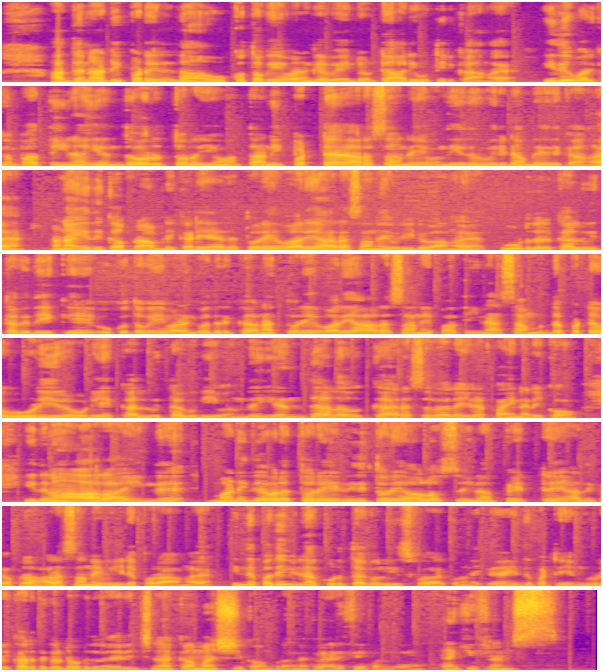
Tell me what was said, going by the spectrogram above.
அதன் அடிப்படையில் தான் ஊக்கத்தொகை வழங்க வேண்டும்ட்டு அறிவுறுத்தியிருக்காங்க. இது வரைக்கும் பார்த்தீங்கன்னா எந்த ஒரு துறையும் தனிப்பட்ட அரசாணையை வந்து எதுவும் வெளியிடாமலே இருக்காங்க. ஆனால் இதுக்கப்புறம் அப்படி கிடையாது. துறைவாரிய அரசாணை வெளியிடுவாங்க. கூடுதல் கல்வி தகுதிக்கு ஊக்கத்தொகை வழங்குவதற்கான துறைவாரிய அரசாணை பார்த்தீங்கன்னா சம்மந்தப்பட்ட ஊழியருடைய கல்வி தகுதி வந்து எந்த அளவுக்கு அரசு வேலையில் பயனளிக்கும்? இதெல்லாம் ஆராய்ந்து மனிதவளத்துறை நிதித்துறை ஆலோசனைலாம் பெற்று அதுக்கப்புறம் அரசாணை வெளியிட போகிறாங்க இந்த பதிவில் நான் கொடுத்த தகவல் யூஸ்ஃபுல்லாக இருக்கும்னு நினைக்கிறேன். இது பற்றி எங்களுடைய கருத்துக்கள் டவுட் இருந்துச்சுன்னா கமெண்ட்ஸ் கவுண்ட் பண்ணுங்க. கிளாரிஃபை பண்ணுறேன் தேங்க்யூ ஃப்ரெண்ட்ஸ்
